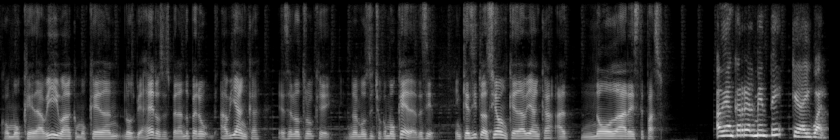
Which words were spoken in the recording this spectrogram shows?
cómo queda viva, cómo quedan los viajeros esperando, pero Avianca es el otro que no hemos dicho cómo queda, es decir, ¿en qué situación queda Avianca al no dar este paso? Avianca realmente queda igual.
